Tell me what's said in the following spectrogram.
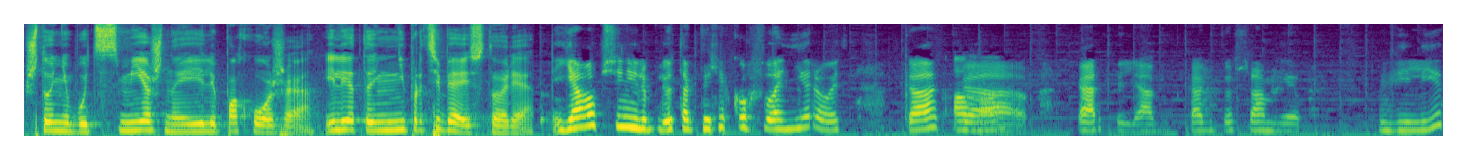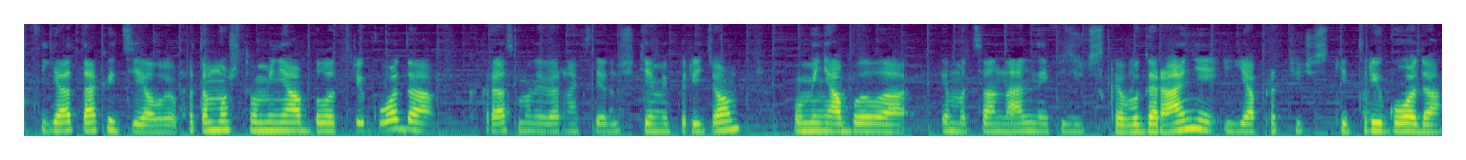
что-нибудь смежное или похожее? Или это не про тебя история? Я вообще не люблю так далеко планировать, как ага. э, карты лягут, как душа мне велит, я так и делаю. Потому что у меня было три года как раз мы, наверное, к следующей теме перейдем. У меня было эмоциональное и физическое выгорание, и я практически три года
